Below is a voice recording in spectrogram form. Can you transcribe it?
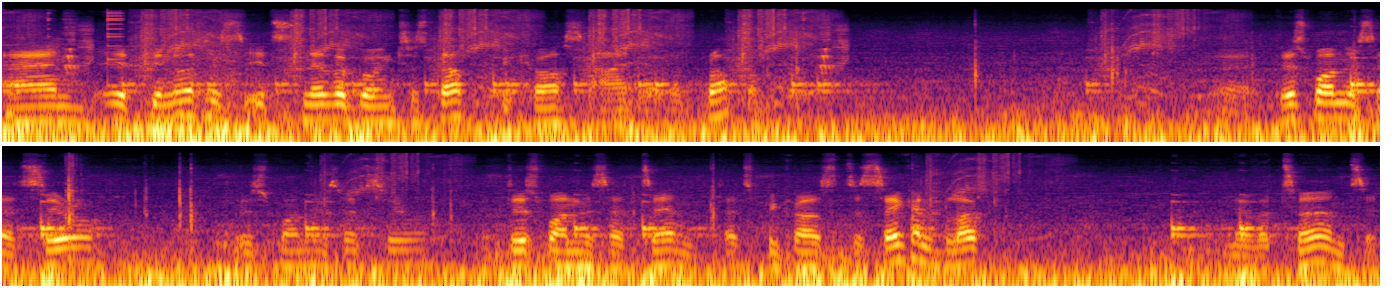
And if you notice, it's never going to stop because I have a problem. Uh, this one is at zero. This one is at zero. This one is at 10. That's because the second block never turns. It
